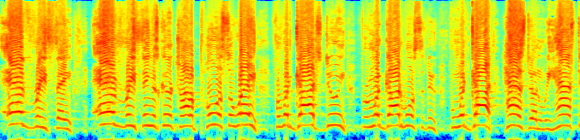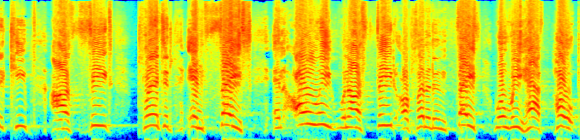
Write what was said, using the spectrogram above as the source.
everything, everything is going to try to pull us away from what God's doing, from what God wants to do, from what God has done. We have to keep our feet planted in faith. And only when our feet are planted in faith will we have hope.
